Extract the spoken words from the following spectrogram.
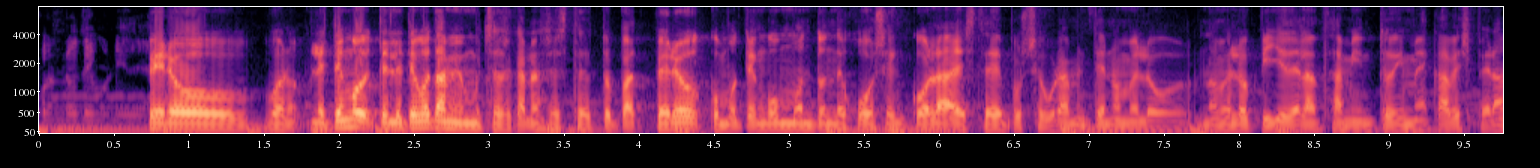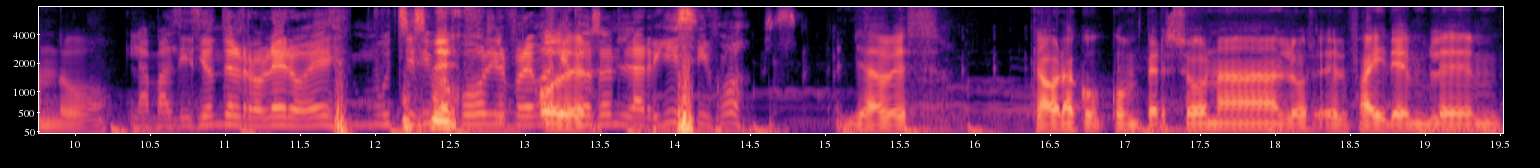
Pues no tengo ni idea. Pero bueno, le tengo, te- le tengo también muchas ganas a este Octopath. Pero como tengo un montón de juegos en cola, este pues seguramente no me lo, no me lo pille de lanzamiento y me acabe esperando. La maldición del rolero, ¿eh? Muchísimos juegos y el problema es que todos son larguísimos. Ya ves. Que ahora con, con Persona, los, el Fire Emblem,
